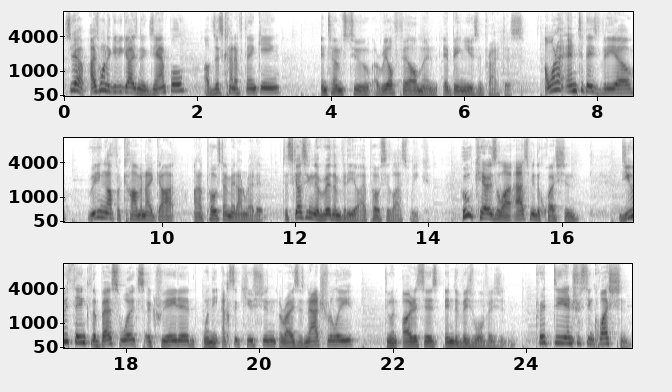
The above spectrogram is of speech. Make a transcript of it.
So yeah, I just want to give you guys an example of this kind of thinking in terms to a real film and it being used in practice. I want to end today's video reading off a comment I got on a post I made on Reddit discussing the rhythm video I posted last week. Who Cares a Lot asked me the question Do you think the best works are created when the execution arises naturally through an artist's individual vision? Pretty interesting question.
